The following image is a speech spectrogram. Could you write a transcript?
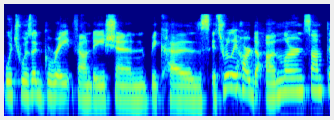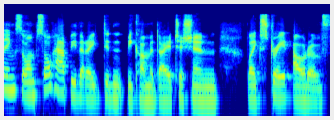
which was a great foundation because it's really hard to unlearn something. So I'm so happy that I didn't become a dietitian like straight out of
